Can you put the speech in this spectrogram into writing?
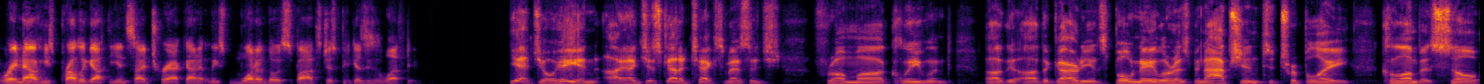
right now he's probably got the inside track on at least one of those spots just because he's a lefty. Yeah, Joe. Hey, and I, I just got a text message from uh, Cleveland. uh, the uh, the Guardians. Bo Naylor has been optioned to AAA Columbus, so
